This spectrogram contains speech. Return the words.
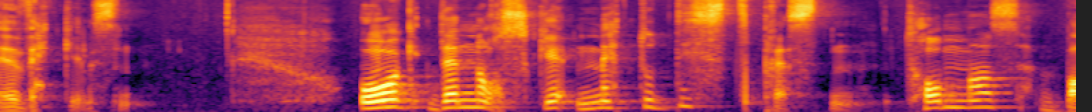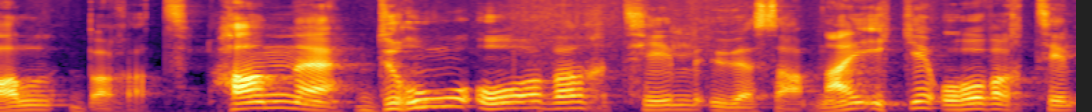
vekkelsen. Og den norske metodistpresten Thomas Ball Barrat. Han eh, dro over til USA. Nei, ikke over til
